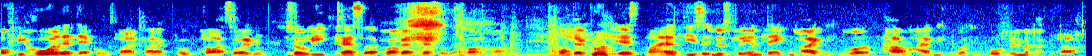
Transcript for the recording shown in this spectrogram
auf die hohe Deckungsbeitrag von Fahrzeugen, so wie Tesla, war bei Tesla der Fall war. Und der Grund ist, weil diese Industrien denken eigentlich nur, haben eigentlich nur in Volumen gedacht.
